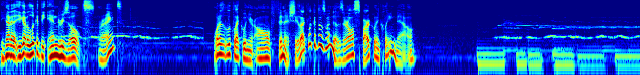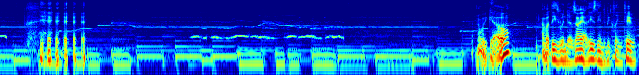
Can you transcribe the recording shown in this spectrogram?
You gotta, you gotta look at the end results, right? What does it look like when you're all finished? See, like, look at those windows. They're all sparkling clean now. there we go. How about these windows? Oh yeah, these need to be cleaned too.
